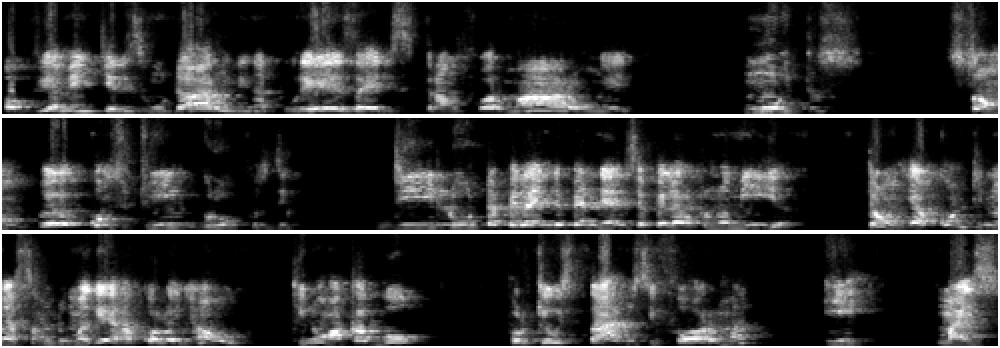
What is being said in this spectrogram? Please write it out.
obviamente, eles mudaram de natureza, eles se transformaram, muitos são uh, constituem grupos de, de luta pela independência, pela autonomia. Então, é a continuação de uma guerra colonial que não acabou, porque o Estado se forma e mas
